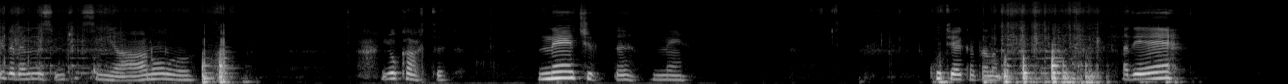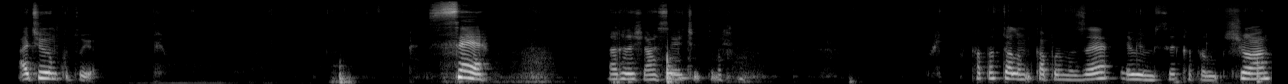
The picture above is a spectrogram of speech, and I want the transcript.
Bir de benim ismim çıksın ya. Ne olur. Yok artık. Ne çıktı? Ne? Kutuya katalım. Hadi. Açıyorum kutuyu. S. Arkadaşlar S çıktı bakın. Kapatalım kapımızı. Evimizi katalım. Şu an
